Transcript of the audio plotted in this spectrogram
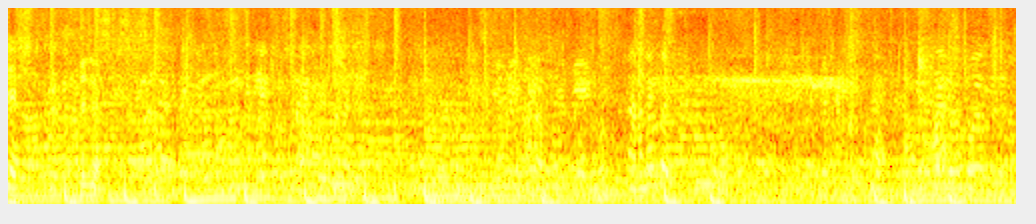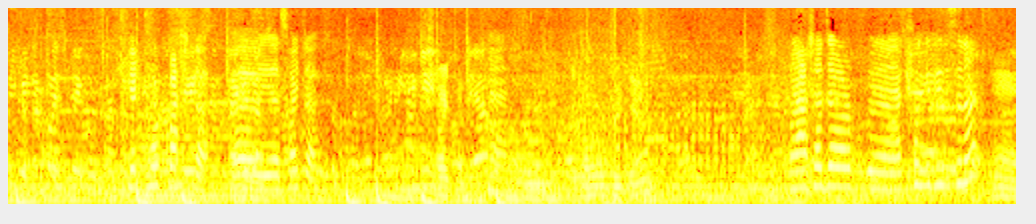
এসছে এই যা টিকিট মোট পাঁচটা ছয়টা। ছয়টা। হ্যাঁ। দুইটা। মানে আসা যাওয়ার একসঙ্গে দিয়ে দিচ্ছে না? হুম।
